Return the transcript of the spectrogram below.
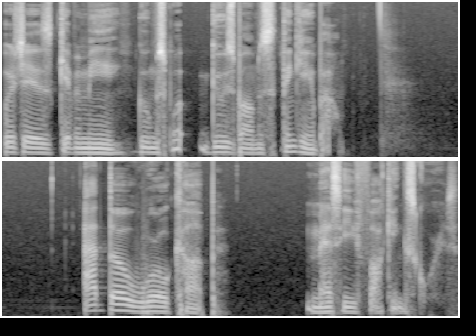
which is giving me goosebumps thinking about. At the World Cup, Messi fucking scores.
